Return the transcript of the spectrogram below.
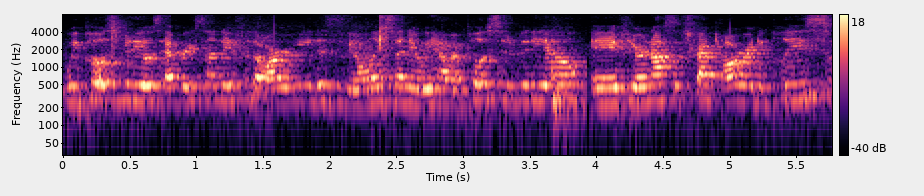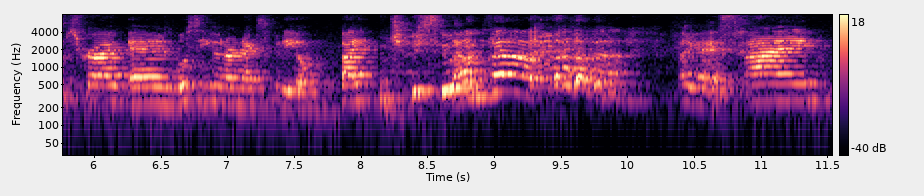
We post videos every Sunday for the RV. This is the only Sunday we haven't posted a video. If you're not subscribed already, please subscribe, and we'll see you in our next video. Bye. thumbs up. Bye, guys. Bye.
